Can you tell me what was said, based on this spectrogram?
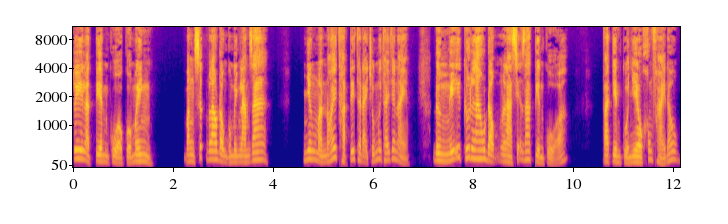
tuy là tiền của của mình bằng sức lao động của mình làm ra nhưng mà nói thật đi thưa đại chúng mới thấy thế này. Đừng nghĩ cứ lao động là sẽ ra tiền của và tiền của nhiều không phải đâu.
